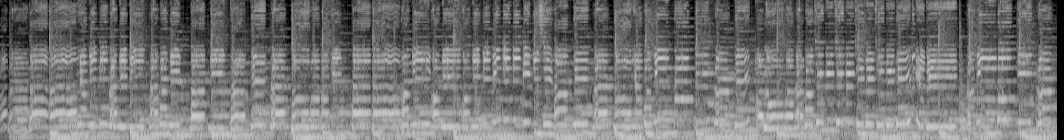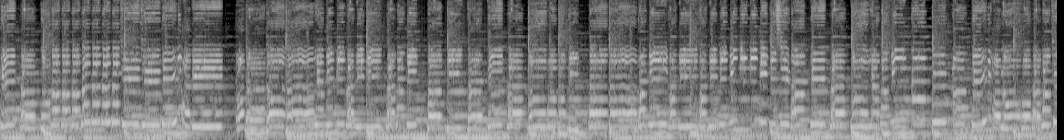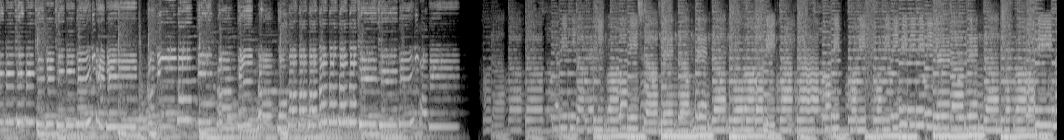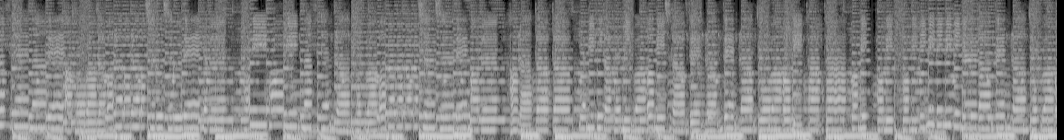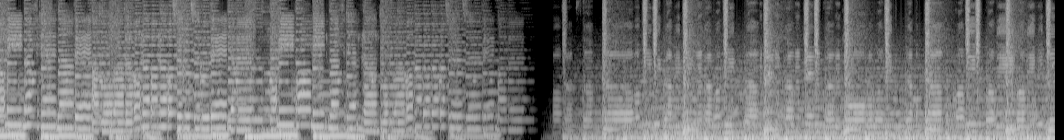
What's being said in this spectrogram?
やわらびしたでらんでらんとわらびたたこりこりこりビリビリビリでらんでらんとわらびなすけなんであとわらわらわらすぐすぐでやるこりこりなすけらんとわらわらわらすぐすぐでなるはらたたやりきらめにわらびしたでらんでらんとわらびたたこりこりこりビリビリビリでらんでらんとわらびなすけなんであとわらわらわらすぐすぐでやるこりこりなすけらんとわらわらわら Thank you.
